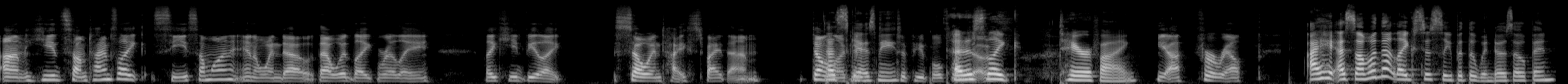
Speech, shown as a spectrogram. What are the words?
Um, he'd sometimes like see someone in a window that would like really, like he'd be like so enticed by them. Don't That look scares me. to people's That is windows. like terrifying. yeah, for real. I as someone that likes to sleep with the windows open,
